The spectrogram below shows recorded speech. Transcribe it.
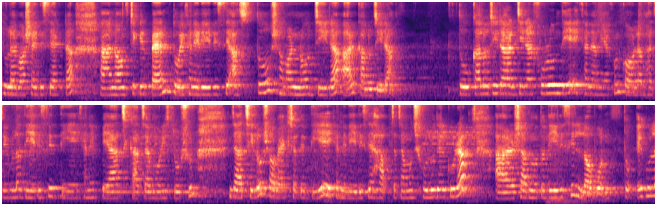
চুলায় বসাই দিছি একটা ননস্টিকের প্যান। তো এখানে দিয়ে দিছি আস্ত সামান্য জিরা আর কালো জিরা। তো কালো জিরা আর জিরার ফোড়ন দিয়ে এখানে আমি এখন করলা ভাজিগুলো দিয়ে দিছি, দিয়ে এখানে পেঁয়াজ, কাঁচামরিচ, রসুন যা ছিল সব একসাথে দিয়ে এখানে দিয়ে দিছি হাফ চা চামচ হলুদের গুঁড়া আর স্বাদ মতো দিয়ে দিছি লবণ। তো এগুলো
